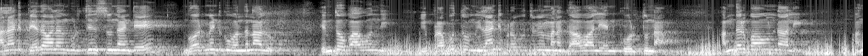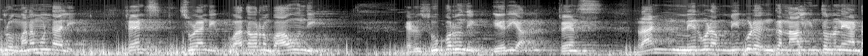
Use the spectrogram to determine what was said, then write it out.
అలాంటి పేదవాళ్ళని గుర్తిస్తుందంటే గవర్నమెంట్కు వందనాలు. ఎంతో బాగుంది. ఈ ప్రభుత్వం ఇలాంటి ప్రభుత్వమే మనకు కావాలి అని కోరుతున్నా. అందరూ బాగుండాలి. అందులో మనం ఉండాలి ఫ్రెండ్స్ చూడండి వాతావరణం బాగుంది. ఇక్కడ సూపర్ ఉంది ఏరియా. ఫ్రెండ్స్ రాండి మీరు కూడా మీకు కూడా ఇంకా నాలుగు ఇంతలు ఉన్నాయంట.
